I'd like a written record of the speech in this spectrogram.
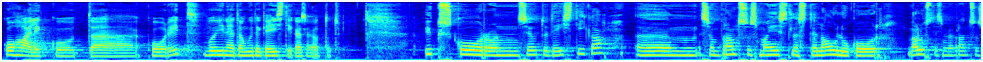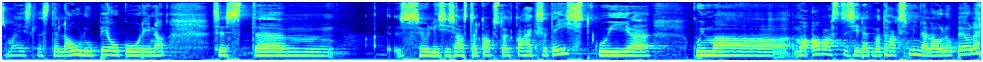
kohalikud äh, koorid või need on kuidagi Eestiga seotud? üks koor on seotud Eestiga, see on Prantsusmaa eestlaste laulukoor, me alustasime Prantsusmaa eestlaste laulupeokoorina, sest ähm, see oli siis aastal kaks tuhat kaheksateist, kui, kui ma, ma avastasin, et ma tahaks minna laulupeole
